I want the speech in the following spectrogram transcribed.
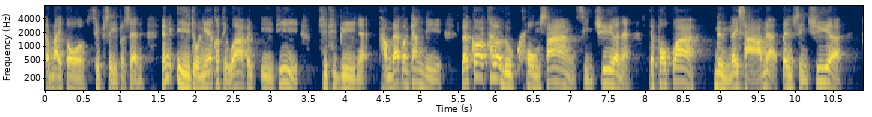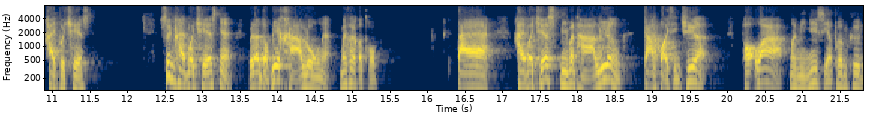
กำไรโต 14%งั้น E ตัวนี้ก็ถือว่าเป็น E ที่ TTB เนี่ยทำได้ค่อนข้างดี แล้วก็ถ้าเราดูโครงสร้างสินเชื่อเนี่ยจะพบว่า 1 ใน3เนี่ยเป็นสินเชื่อ High Purchase ซึ่ง High Purchase เนี่ยเวลาดอกเบี้ยขาลงเนี่ยไม่ค่อยกระทบ แต่ High Purchase มีปัญหาเรื่องการปล่อยสินเชื่อ เพราะว่ามันมีหนี้เสียเพิ่มขึ้น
